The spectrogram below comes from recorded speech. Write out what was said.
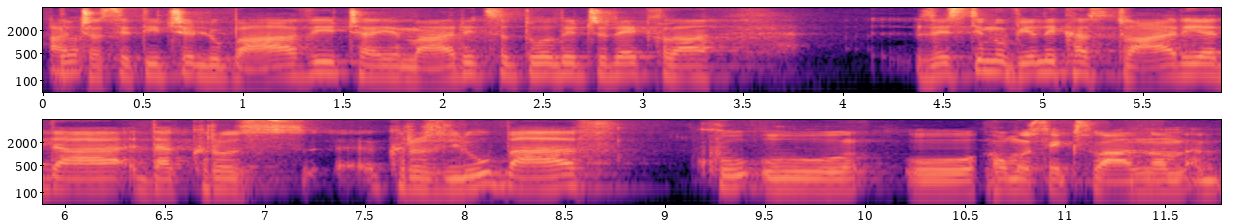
A da. če se tiče ljubavi, če je Marica Tulič rekla, zaistinu velika stvar je da, da kroz, kroz ljubav u, u homoseksualnom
